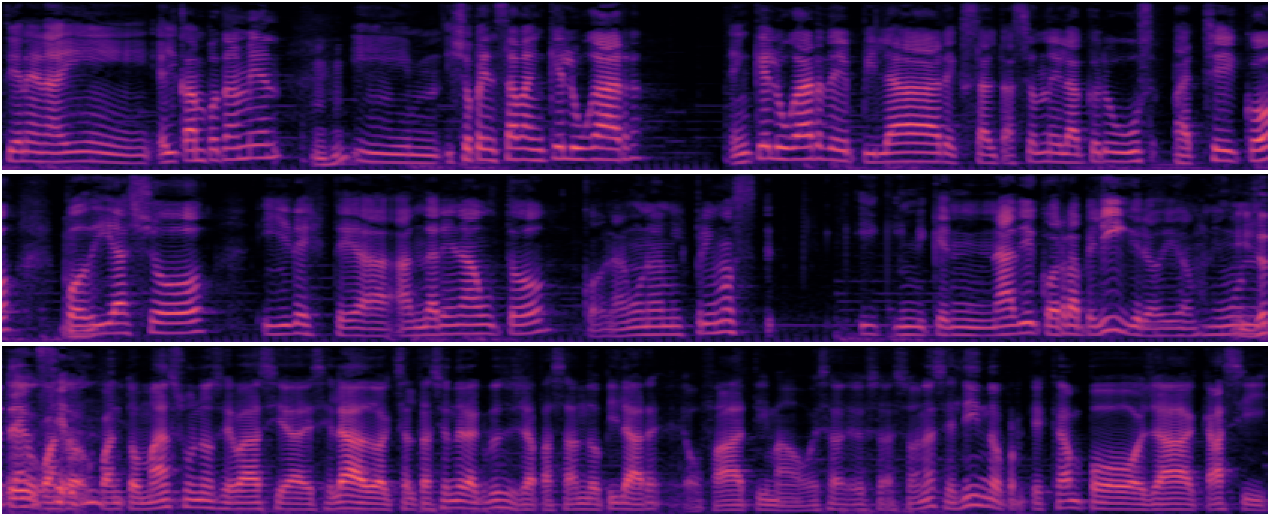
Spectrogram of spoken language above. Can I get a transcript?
tienen ahí el campo también. Y, y yo pensaba en qué lugar, en qué lugar de Pilar, Exaltación de la Cruz, Pacheco, podía yo ir este, a andar en auto con alguno de mis primos y, y que nadie corra peligro, digamos. Ningún Y yo te digo, cuanto más uno se va hacia ese lado, Exaltación de la Cruz, y ya pasando Pilar, o Fátima, o esa- esas zonas, es lindo porque es campo ya casi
